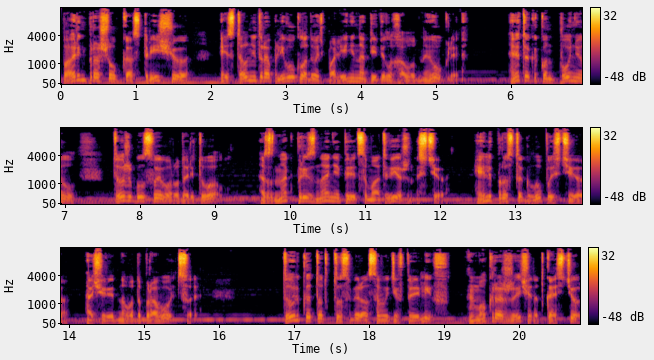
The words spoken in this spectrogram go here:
Парень прошел к кострищу и стал неторопливо укладывать полени на пепел холодные угли. Это, как он понял, тоже был своего рода ритуал. Знак признания перед самоотверженностью или просто глупостью очередного добровольца – только тот, кто собирался выйти в прилив, мог разжечь этот костер,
